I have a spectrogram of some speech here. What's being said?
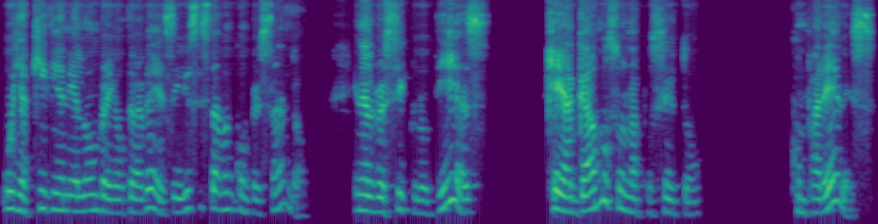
Uy, aquí viene el hombre otra vez. Ellos estaban conversando. En el versículo 10, que hagamos un aposento con paredes.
